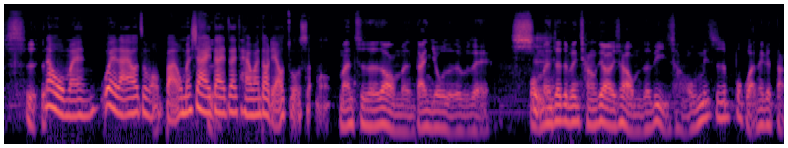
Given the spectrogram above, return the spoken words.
是。那我们未来要怎么办？我们下一代在台湾到底要做什么？蛮值得让我们担忧的，对不对？我们在这边强调一下我们的立场，我们一直不管那个党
